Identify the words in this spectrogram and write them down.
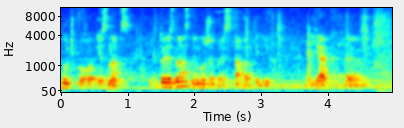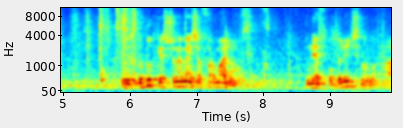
будь-кого із нас. Ніхто із нас не може представити їх як е, свої здобутки, щонайменше в формальному сенсі, не в публічному, а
